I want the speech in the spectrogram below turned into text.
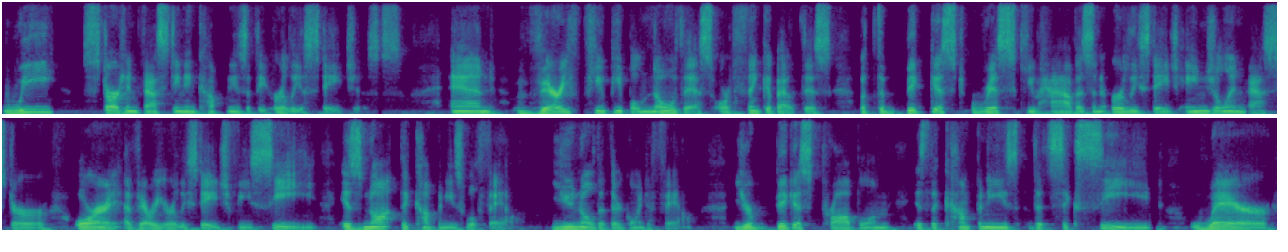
we start investing in companies at the earliest stages. And very few people know this or think about this, but the biggest risk you have as an early stage angel investor or a very early stage VC is not that companies will fail. You know that they're going to fail. Your biggest problem is the companies that succeed where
